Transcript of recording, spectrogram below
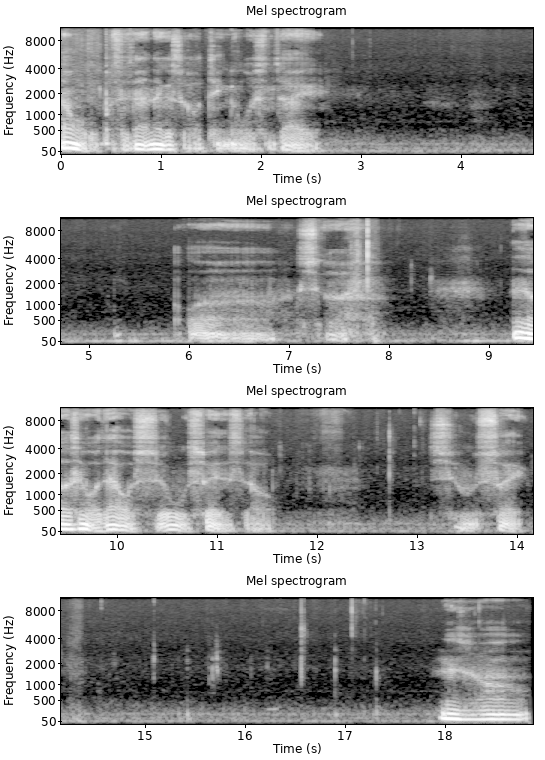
但我不是在那那个时候听的，我是在我十那时候是我在我十五岁的时候，十五岁。那时候，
